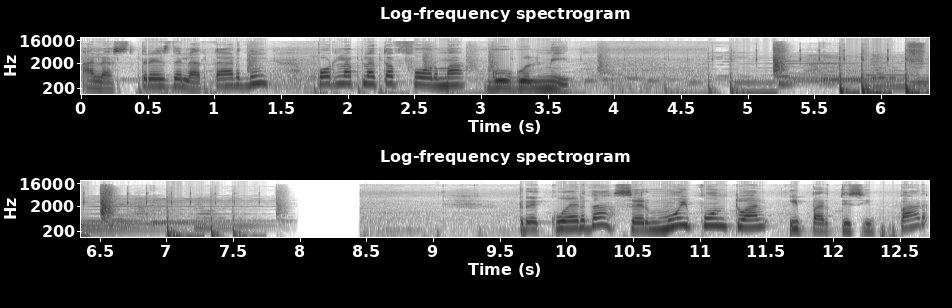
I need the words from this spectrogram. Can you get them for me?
a las 3 de la tarde por la plataforma Google Meet. Recuerda ser muy puntual y participar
